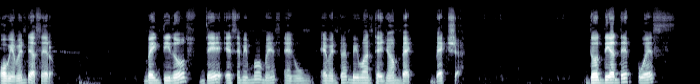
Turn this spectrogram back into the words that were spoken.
Obviamente a cero. 22 de ese mismo mes en un evento en vivo ante John Beck, Dos días después,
